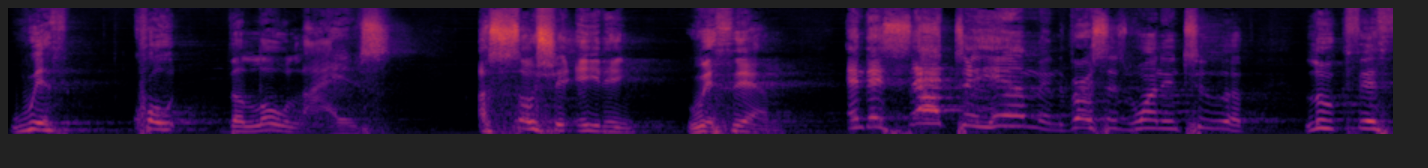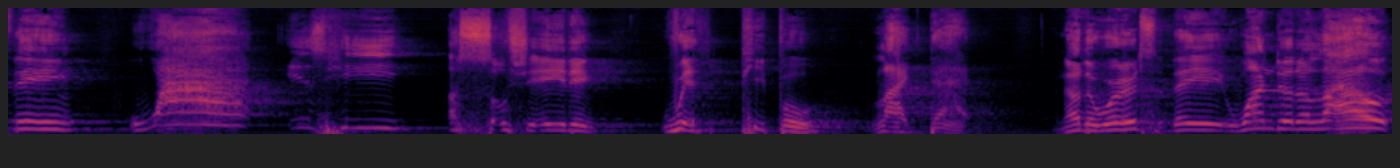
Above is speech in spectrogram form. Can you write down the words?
with, quote, the low lives, associating with them. And they said to him in verses 1 and 2 of Luke 15, Why is he associating with people like that? In other words, they wondered aloud,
